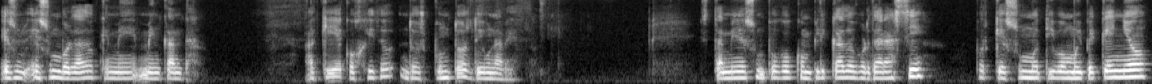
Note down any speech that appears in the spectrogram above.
es, un bordado que me, me encanta. Aquí he cogido dos puntos de una vez. También es un poco complicado bordar así porque es un motivo muy pequeño,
